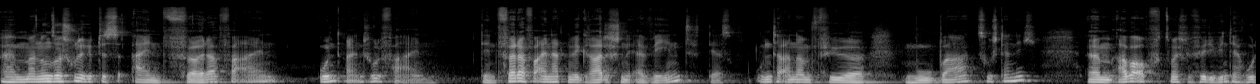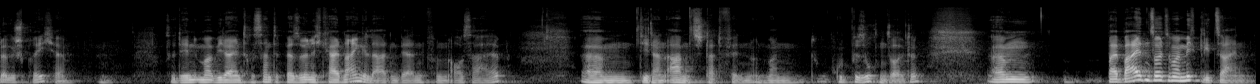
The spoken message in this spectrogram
Ähm, an unserer Schule gibt es einen Förderverein und einen Schulverein. Den Förderverein hatten wir gerade schon erwähnt. Der ist unter anderem für MUBA zuständig, ähm, aber auch zum Beispiel für die Winterruder-Gespräche, zu denen immer wieder interessante Persönlichkeiten eingeladen werden von außerhalb, ähm, die dann abends stattfinden und man gut besuchen sollte. Ähm, bei beiden sollte man Mitglied sein.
